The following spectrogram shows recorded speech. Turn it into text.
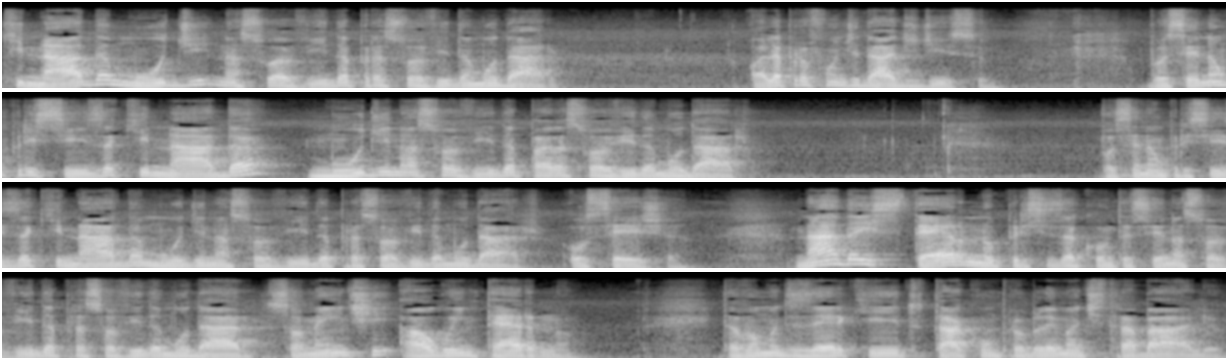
que nada mude na sua vida para sua vida mudar. Olha a profundidade disso. Você não precisa que nada mude na sua vida para sua vida mudar. Você não precisa que nada mude na sua vida para sua vida mudar. Ou seja, Nada externo precisa acontecer na sua vida para sua vida mudar, somente algo interno. Então vamos dizer que tu tá com um problema de trabalho,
